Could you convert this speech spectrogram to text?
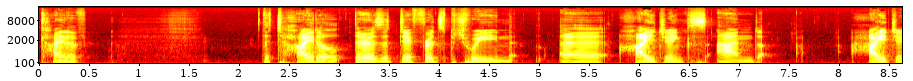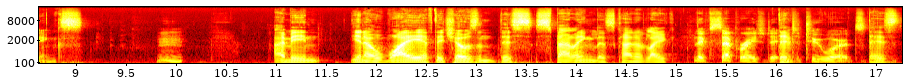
kind of the title. There is a difference between uh hijinks and hijinks. Hmm. I mean, you know, why have they chosen this spelling? This kind of like They've separated it They've- into two words. there's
